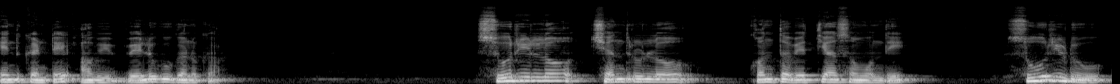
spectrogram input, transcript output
ఎందుకంటే అవి వెలుగు గనుక. సూర్యుల్లో చంద్రుల్లో కొంత వ్యత్యాసం ఉంది. సూర్యుడు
